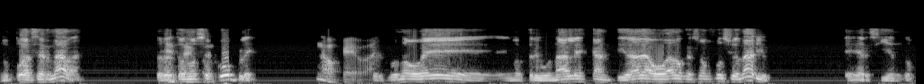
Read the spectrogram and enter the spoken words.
no puede hacer nada. Pero esto no se cumple. No, que va. Porque uno ve en los tribunales cantidad de abogados que son funcionarios ejerciendo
